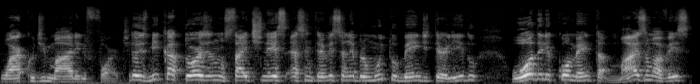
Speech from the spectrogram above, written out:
o arco de Marineford. Em 2014, num site chinês, essa entrevista eu lembro muito bem de ter lido. O Oda ele comenta, mais uma vez,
